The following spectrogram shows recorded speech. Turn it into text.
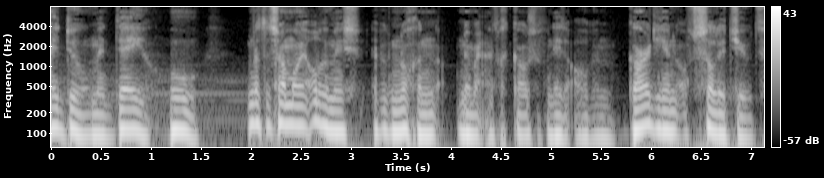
Noah Haidu met Day Who. Omdat het zo'n mooi album is, heb ik nog een nummer uitgekozen van dit album. Guardian of Solitude.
